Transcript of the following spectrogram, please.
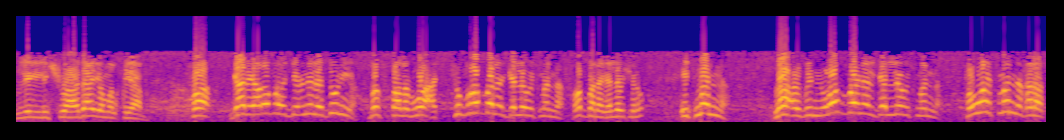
للشهداء يوم القيامة. فقال يا رب رجعني للدنيا بس طلب واحد. شوف ربنا قال له يتمنى. ربنا قال له شنو؟ يتمنى. لاحظ انه ربنا قال له يتمنى. فهو يتمنى خلاص.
